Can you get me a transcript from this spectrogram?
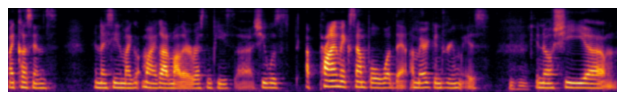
my cousins, and I seen my my godmother, rest in peace. Uh, she was a prime example what the American dream is. You know, she um,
